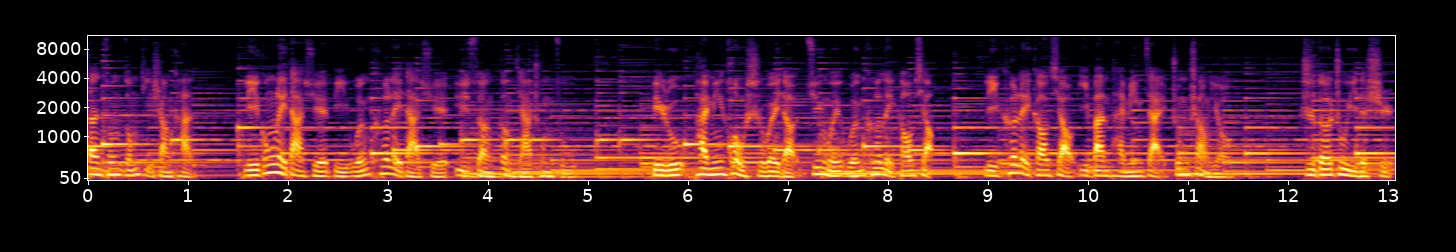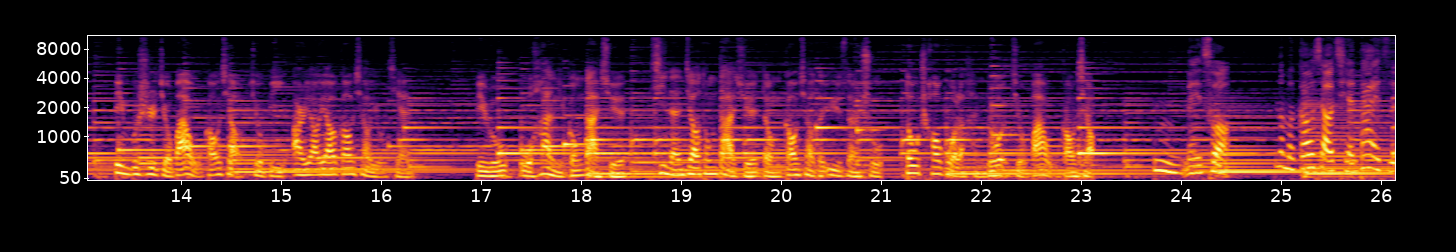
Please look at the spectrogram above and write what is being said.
但从总体上看，理工类大学比文科类大学预算更加充足。比如排名后十位的均为文科类高校，理科类高校一般排名在中上游。值得注意的是，并不是985高校就比211高校有钱。比如武汉理工大学、西南交通大学等高校的预算数都超过了很多985高校。嗯，没错。那么高校钱袋子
